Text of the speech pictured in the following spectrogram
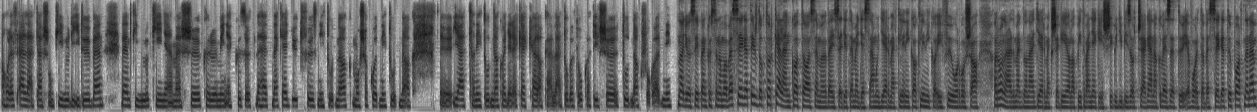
ahol az ellátáson kívüli időben rendkívül kényelmes körülmények között lehetnek együtt, főzni tudnak, mosakodni tudnak, játszani tudnak a gyerekekkel, akár látogatókat is tudnak fogadni. Nagyon szépen köszönöm a beszélgetést. Dr. Kellen Kata, a Szemölweis Egyetem egyes számú gyermekklinika klinikai főorvosa, a Ronald McDonald Gyermeksegély Alapítvány egészségügyi bizottságának vezetője volt a beszélgető partnerem,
